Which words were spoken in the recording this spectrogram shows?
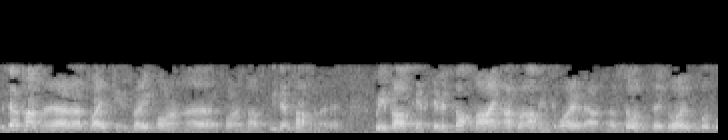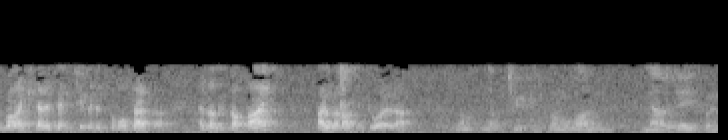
we don't pass on it, that's why it seems very foreign, uh, foreign stuff. We don't pass on it. We pass it, if it's not mine, I've got nothing to worry about. I've sold it to Goy, what's the point? I can sell it in two minutes before Pesach. As long as it's not mine, I've got nothing to worry about. Not, not two things. Number one, nowadays when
